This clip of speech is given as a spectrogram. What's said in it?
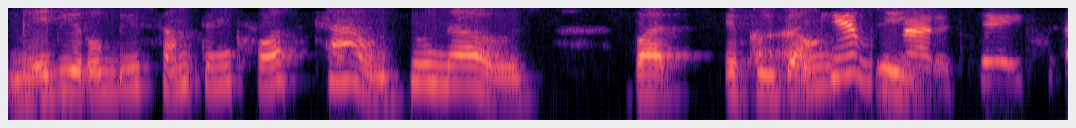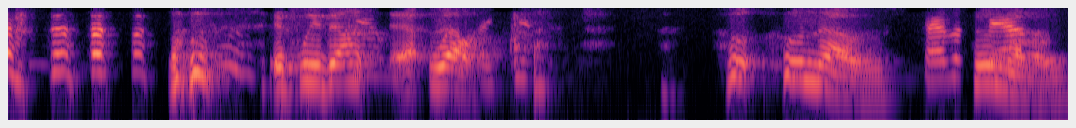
Maybe it'll be something cross town. Who knows? But if we don't I can't see, out of state. if we don't, uh, well, who who knows? Who knows?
